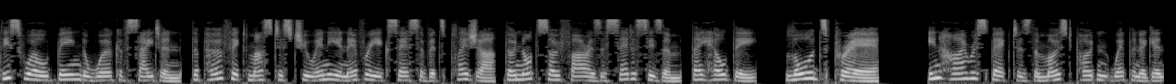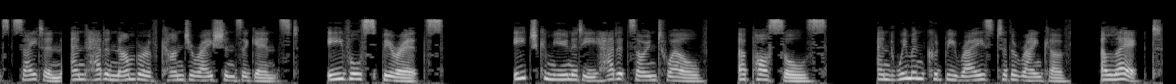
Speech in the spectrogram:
This world being the work of Satan, the perfect must eschew any and every excess of its pleasure, though not so far as asceticism, they held the Lord's Prayer in high respect as the most potent weapon against Satan, and had a number of conjurations against evil spirits. Each community had its own twelve apostles, and women could be raised to the rank of elect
